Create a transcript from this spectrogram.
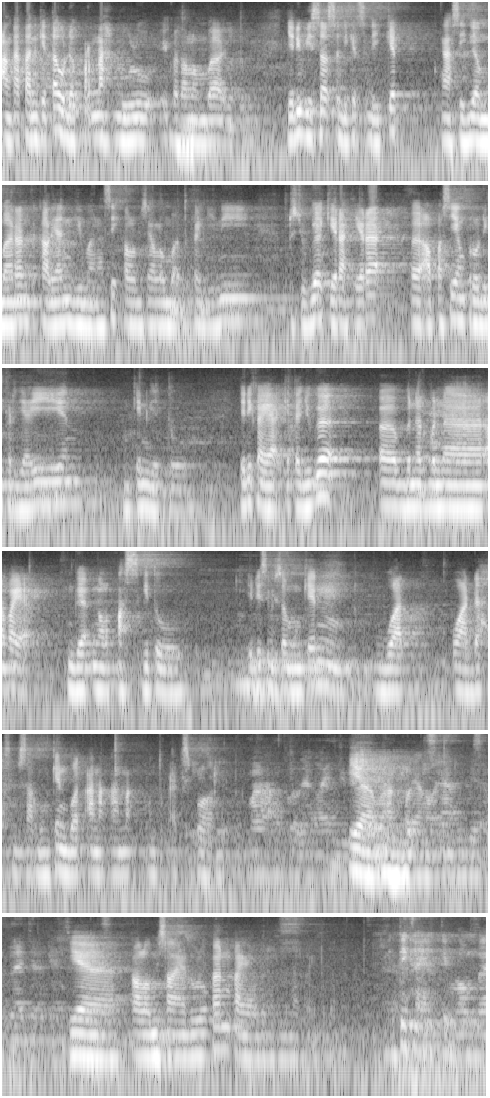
angkatan kita udah pernah dulu ikutan lomba gitu. Jadi bisa sedikit-sedikit ngasih gambaran ke kalian gimana sih kalau misalnya lomba tuh kayak gini. Terus juga kira-kira eh, apa sih yang perlu dikerjain? Mungkin gitu. Jadi kayak kita juga eh, benar-benar apa ya nggak ngelepas gitu. Jadi sebisa mungkin buat wadah sebesar mungkin buat anak-anak untuk explore gitu. Merangkul yang lain juga. Iya, ya, merangkul bisa- yang lain juga. bisa belajar kayak Iya, kalau misalnya dulu kan kayak benar-benar kayak gitu. Berarti kayak tim lomba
